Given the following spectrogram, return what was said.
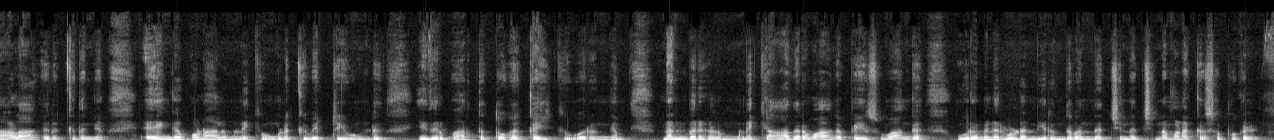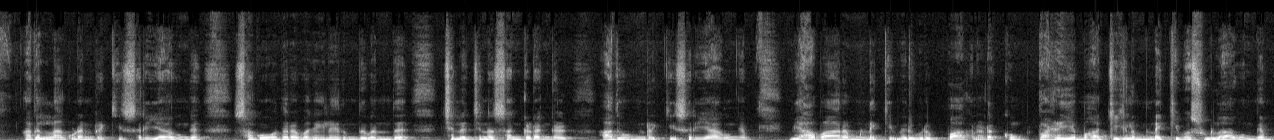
நாளாக இருக்குதுங்க. எங்கே போனாலும் இன்றைக்கி உங்களுக்கு வெற்றி உண்டு. எதிர்பார்த்த தொகை கைக்கு வருங்க. நண்பர்களும் இன்றைக்கி ஆதரவாக பேசுவாங்க. உறவினர்களுடன் இருந்து வந்த சின்ன சின்ன மனக்கசப்புகள் அதெல்லாம் கூட இன்றைக்கு சரியாகுங்க. சகோதர வகையில் இருந்து வந்த சின்ன சின்ன சங்கடங்கள் அதுவும் இன்றைக்கு சரியாகுங்க. வியாபாரம் இன்னைக்கு விறுவிறுப்பாக நடக்கும். பழைய பாக்கிகளும் இன்னைக்கு வசூலாகுங்க.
